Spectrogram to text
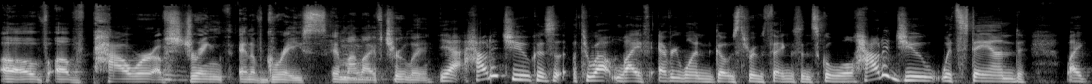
of of power, Mm. of strength, and of grace in my life. Truly. Yeah. How did you, because throughout life, everyone goes through things in school. How did you withstand, like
